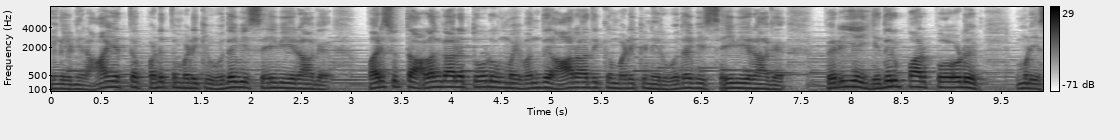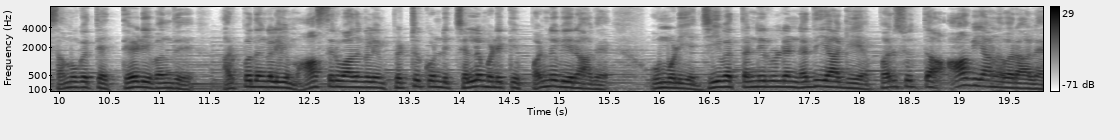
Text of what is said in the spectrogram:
எங்களை நீர் ஆயத்தப்படுத்தும்படிக்கு உதவி செய்வீராக. பரிசுத்த அலங்காரத்தோடு உம்மை வந்து ஆராதிக்கும்படிக்கு நீர் உதவி செய்வீராக. பெரிய எதிர்பார்ப்போடு உம்முடைய சமூகத்தை தேடி வந்து அற்புதங்களையும் ஆசீர்வாதங்களையும் பெற்றுக்கொண்டு செல்லும்படிக்கு பண்ணுவீராக. உம்முடைய ஜீவ தண்ணீர் உள்ள நதியாகிய பரிசுத்த ஆவியானவரால்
